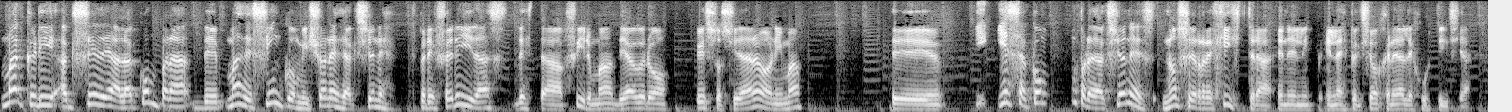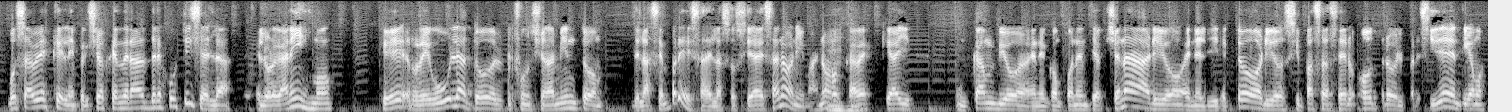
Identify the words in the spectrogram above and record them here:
Macri accede a la compra de más de 5 millones de acciones preferidas de esta firma de Agro, que es Sociedad Anónima, eh, Y, esa compra de acciones no se registra en, el, en, la Inspección General de Justicia. Vos sabés que la Inspección General de Justicia es la, el organismo que regula todo el funcionamiento de las empresas, de las sociedades anónimas, ¿no? Cada vez que hay un cambio en el componente accionario, en el directorio, si pasa a ser otro el presidente, digamos,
